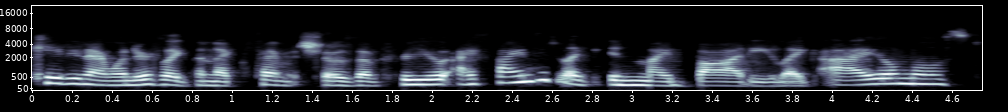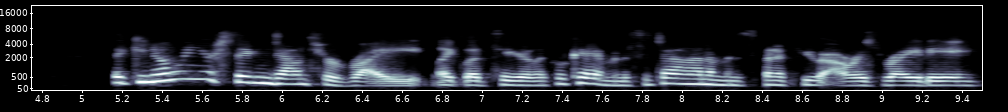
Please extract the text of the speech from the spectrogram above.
Katie and I wonder if like the next time it shows up for you, I find it like in my body. Like I almost like you know when you're sitting down to write, like let's say you're like, okay, I'm gonna sit down, I'm gonna spend a few hours writing.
